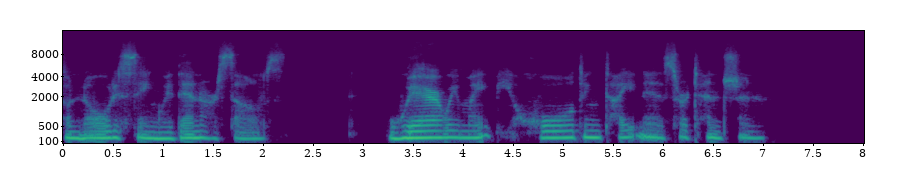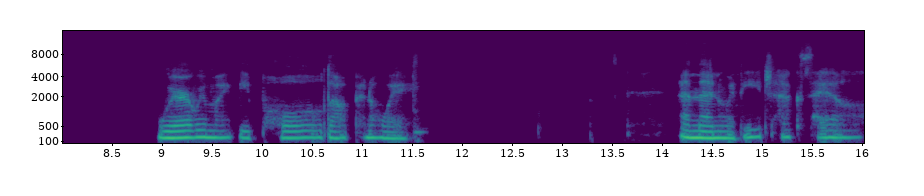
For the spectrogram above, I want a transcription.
So, noticing within ourselves where we might be holding tightness or tension, where we might be pulled up and away. And then with each exhale,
